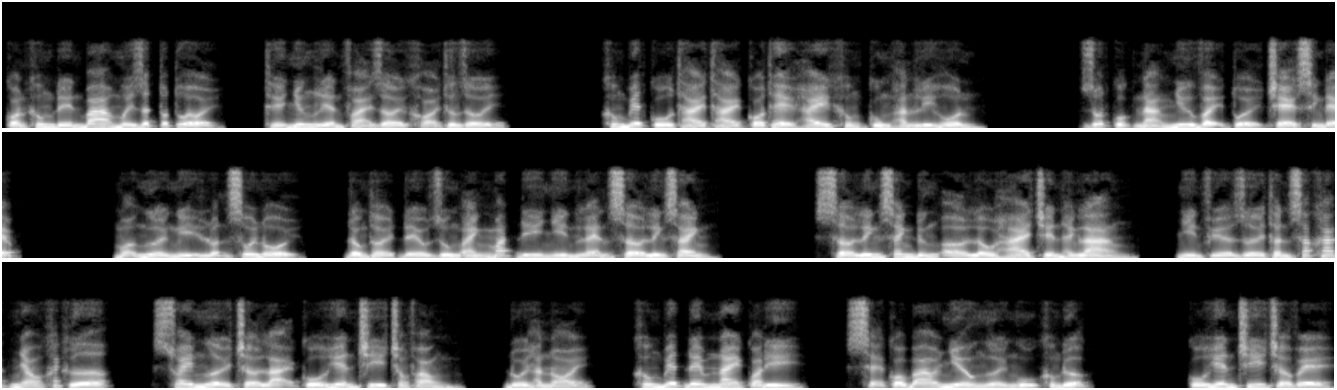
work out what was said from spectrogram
còn không đến 30 rất tốt tuổi, thế nhưng liền phải rời khỏi thương giới. Không biết cố thái thái có thể hay không cùng hắn ly hôn. Rốt cuộc nàng như vậy tuổi trẻ xinh đẹp. Mọi người nghị luận sôi nổi, đồng thời đều dùng ánh mắt đi nhìn lén sở linh xanh. Sở linh xanh đứng ở lầu 2 trên hành lang, nhìn phía dưới thần sắc khác nhau khách cửa, xoay người trở lại cố hiên chi trong phòng, đối hắn nói, không biết đêm nay qua đi, sẽ có bao nhiêu người ngủ không được. Cố hiên chi trở về,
